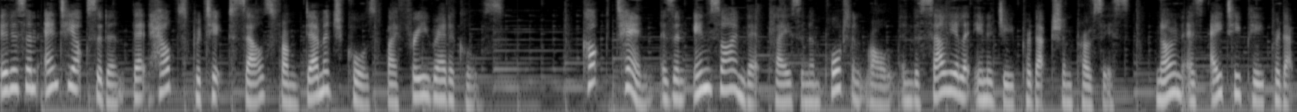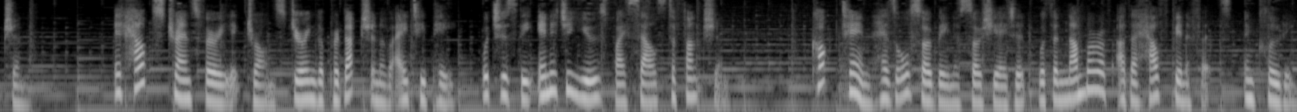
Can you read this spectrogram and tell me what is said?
It is an antioxidant that helps protect cells from damage caused by free radicals. CoQ10 is an enzyme that plays an important role in the cellular energy production process, known as ATP production. It helps transfer electrons during the production of ATP, which is the energy used by cells to function. CoQ10 has also been associated with a number of other health benefits, including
